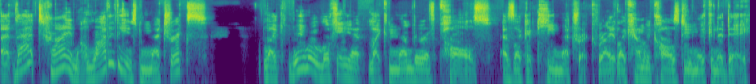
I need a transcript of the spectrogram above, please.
at that time, a lot of these metrics, like we were looking at like number of calls as like a key metric, right? Like how many calls do you make in a day?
